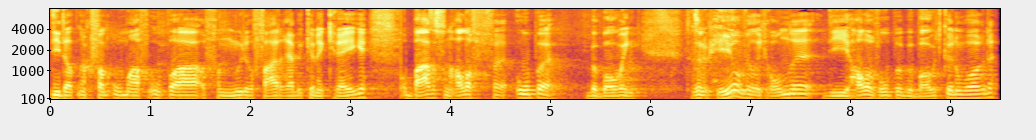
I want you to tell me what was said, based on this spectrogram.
die dat nog van oma of opa of van moeder of vader hebben kunnen krijgen. Op basis van half uh, open bebouwing. Er zijn nog heel veel gronden die half open bebouwd kunnen worden.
